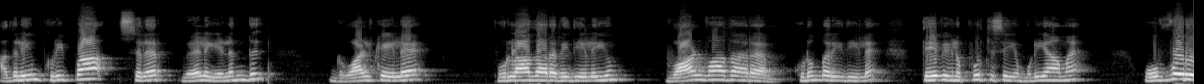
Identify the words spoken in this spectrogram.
அதுலேயும் குறிப்பாக சிலர் வேலை இழந்து உங்கள் வாழ்க்கையில் பொருளாதார ரீதியிலையும் வாழ்வாதார குடும்ப ரீதியில் தேவைகளை பூர்த்தி செய்ய முடியாமல் ஒவ்வொரு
